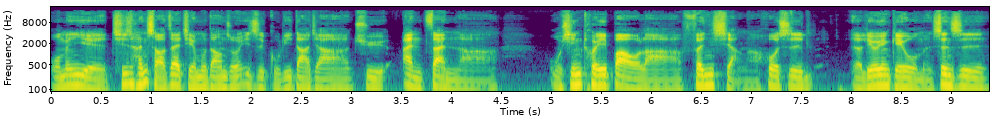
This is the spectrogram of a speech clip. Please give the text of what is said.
我们也其实很少在节目当中一直鼓励大家去按赞啦、五星推报啦、分享啊，或是呃留言给我们，甚至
